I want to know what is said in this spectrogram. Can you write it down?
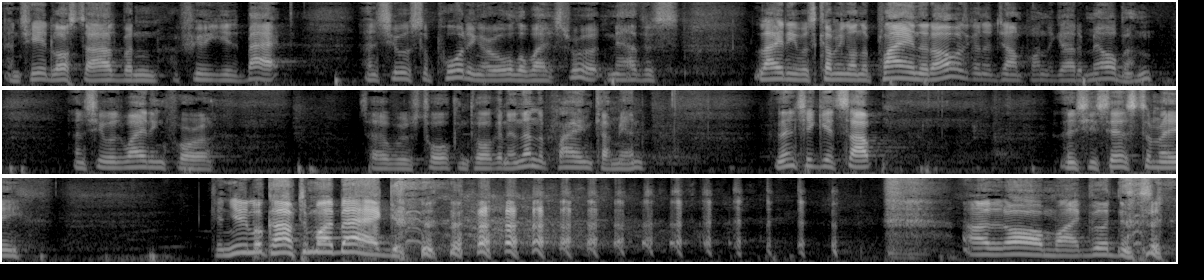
And she had lost her husband a few years back, and she was supporting her all the way through it. Now, this lady was coming on the plane that I was going to jump on to go to Melbourne, and she was waiting for her. So we was talking, talking, and then the plane come in. Then she gets up, then she says to me, "Can you look after my bag?" I said, oh my goodness.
